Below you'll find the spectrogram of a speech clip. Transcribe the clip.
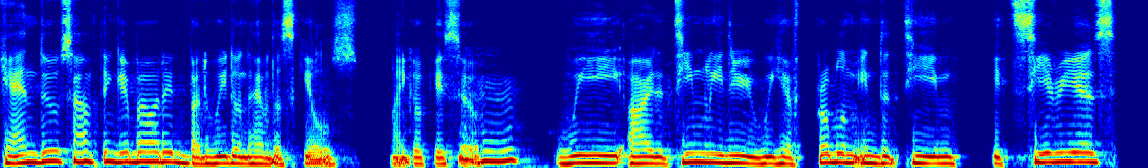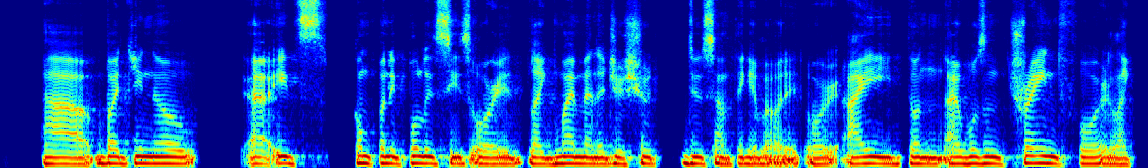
can do something about it but we don't have the skills like okay so mm-hmm. We are the team leader. We have problem in the team. It's serious. Uh, but you know uh, it's company policies or like my manager should do something about it. Or i don't i wasn't trained for like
